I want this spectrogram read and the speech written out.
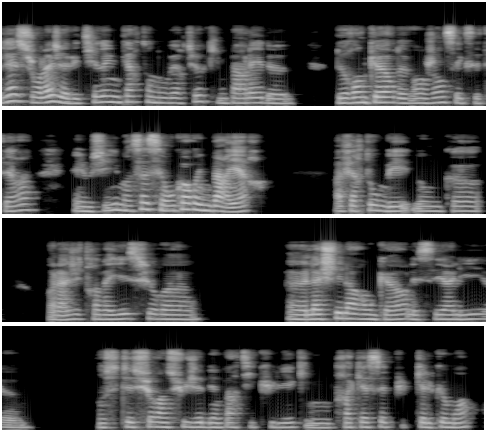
Là, ce jour-là, j'avais tiré une carte en ouverture qui me parlait de, de rancœur, de vengeance, etc. Et je me suis dit, ben ça, c'est encore une barrière à faire tomber. Donc euh, voilà, j'ai travaillé sur euh, lâcher la rancœur, laisser aller. C'était sur un sujet bien particulier qui me tracassait depuis quelques mois.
